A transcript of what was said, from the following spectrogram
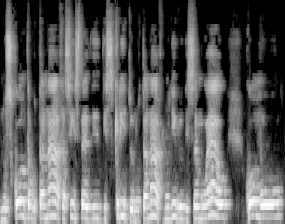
nos conta o Tanakh, assim está descrito no Tanakh, no livro de Samuel, como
